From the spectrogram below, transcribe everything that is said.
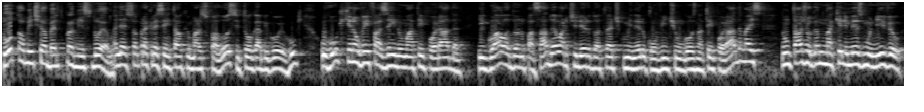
totalmente aberto para mim esse duelo. Aliás, só para acrescentar o que o Márcio falou, citou o Gabigol e o Hulk. O Hulk que não vem fazendo uma temporada igual a do ano passado, é o artilheiro do Atlético Mineiro com 21 gols na temporada, mas não está jogando naquele mesmo nível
